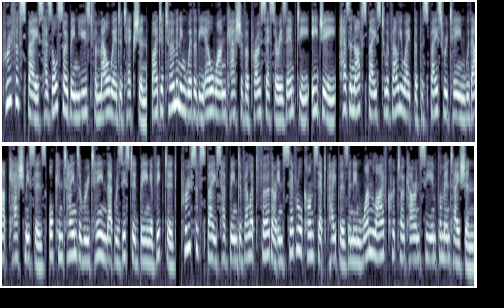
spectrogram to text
Proof of space has also been used for malware detection, by determining whether the L1 cache of a processor is empty e.g., has enough space to evaluate the PSpace routine without cache misses or contains a routine that resisted being evicted. Proofs of space have been developed further in several concept papers and in one live cryptocurrency implementation.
